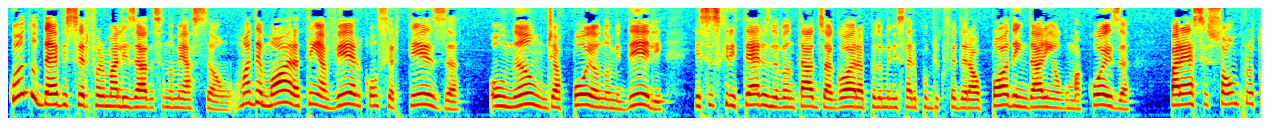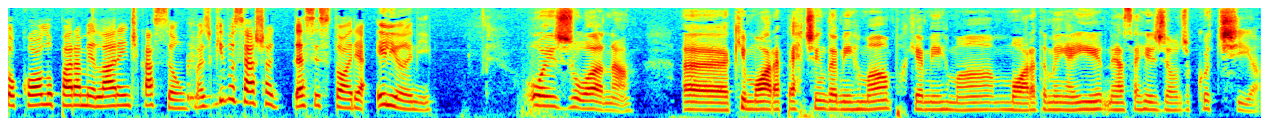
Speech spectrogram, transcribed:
Quando deve ser formalizada essa nomeação? Uma demora tem a ver, com certeza, ou não, de apoio ao nome dele? Esses critérios levantados agora pelo Ministério Público Federal podem dar em alguma coisa? Parece só um protocolo para melar a indicação. Mas o que você acha dessa história, Eliane? Oi, Joana. Uh, que mora pertinho da minha irmã, porque a minha irmã mora também aí nessa região de Cotia.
